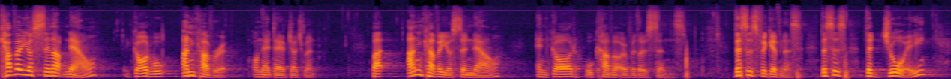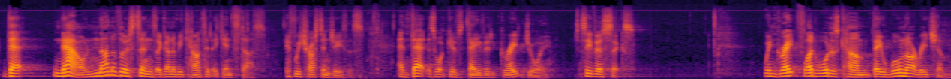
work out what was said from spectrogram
Cover your sin up now, God will uncover it on that day of judgment. But uncover your sin now, and God will cover over those sins. This is forgiveness. This is the joy that now none of those sins are going to be counted against us if we trust in Jesus. And that is what gives David great joy. See verse 6. When great floodwaters come, they will not reach him.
